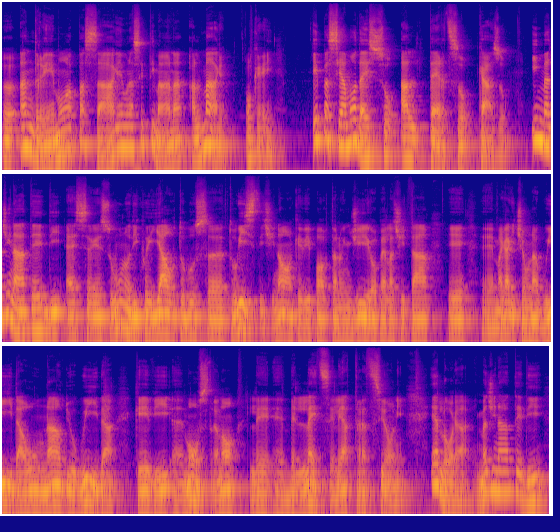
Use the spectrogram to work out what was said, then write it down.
eh, andremo a passare una settimana al mare, ok? E passiamo adesso al terzo caso. Immaginate di essere su uno di quegli autobus eh, turistici no? che vi portano in giro per la città e eh, magari c'è una guida o un'audioguida che vi eh, mostra le eh, bellezze, le attrazioni. E allora immaginate di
